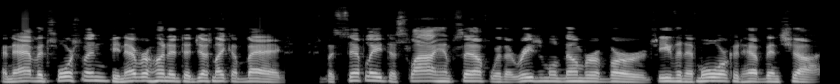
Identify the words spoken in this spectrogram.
An avid sportsman, he never hunted to just make a bag, but simply to fly himself with a reasonable number of birds, even if more could have been shot.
